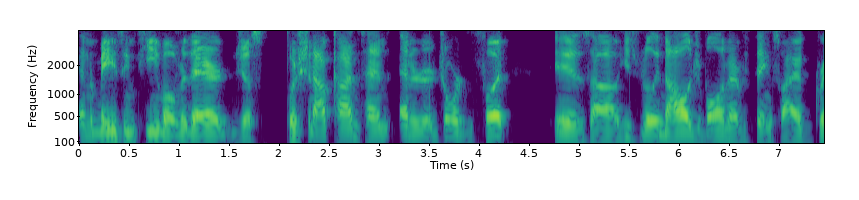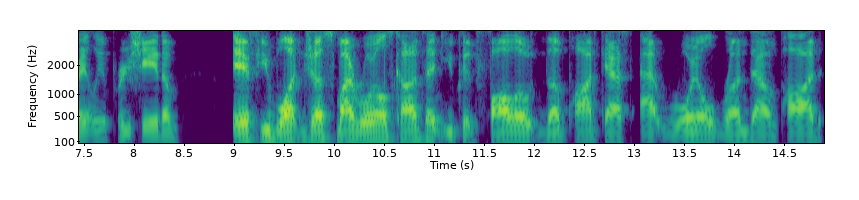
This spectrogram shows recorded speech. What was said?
an amazing team over there, just pushing out content. Editor Jordan Foot is uh, he's really knowledgeable on everything, so I greatly appreciate him. If you want just my Royals content, you could follow the podcast at Royal Rundown Pod,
